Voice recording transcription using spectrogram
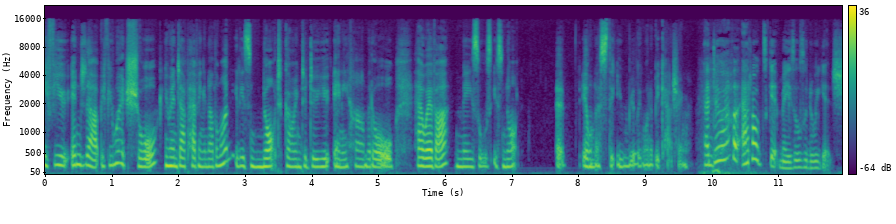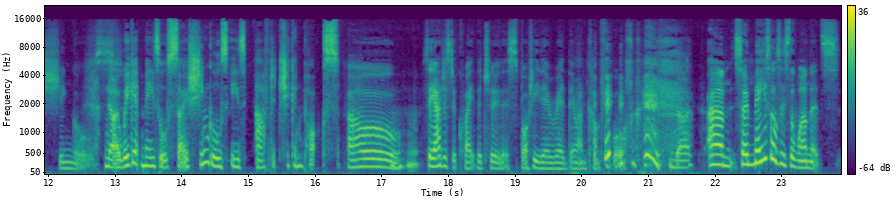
if you ended up, if you weren't sure, you end up having another one, it is not going to do you any harm at all. However, measles is not an illness that you really want to be catching. And do our adults get measles or do we get shingles? No, we get measles. So shingles is after chicken pox. Oh, see, I just equate the two. They're spotty, they're red, they're uncomfortable. No. um, so measles is the one that's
